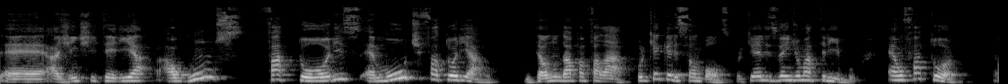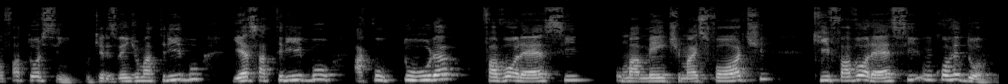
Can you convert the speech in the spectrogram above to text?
é, a gente teria alguns fatores, é multifatorial. Então não dá para falar por que, que eles são bons? Porque eles vêm de uma tribo. É um fator. É um fator, sim, porque eles vêm de uma tribo e essa tribo, a cultura favorece uma mente mais forte que favorece um corredor.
